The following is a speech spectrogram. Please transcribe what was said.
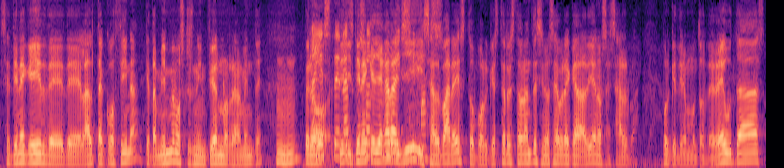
Se tiene que ir de, de la alta cocina, que también vemos que es un infierno realmente. Pero y tiene que llegar allí y salvar esto, porque este restaurante, si no se abre cada día, no se salva. Porque tiene un montón de deudas,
